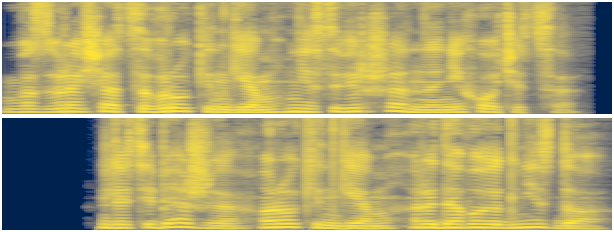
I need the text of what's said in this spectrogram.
возвращаться в Рокингем мне совершенно не хочется. Для тебя же Рокингем — родовое гнездо.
